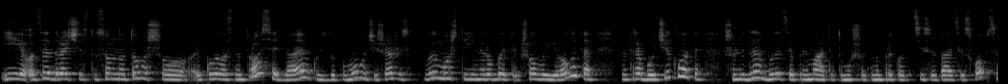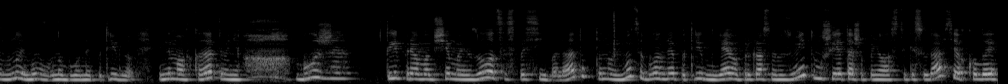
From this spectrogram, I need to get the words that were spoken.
І оце, до речі, стосовно того, що коли вас не просять да, якусь допомогу чи ще щось, ви можете її не робити. Якщо ви її робите, не треба очікувати, що людина буде це приймати. Тому що, наприклад, в цій ситуації з хлопцем, ну йому воно було не потрібно. Він не мав сказати мені, Боже. Ти прям вообще моє золоце, спасіба. Да? Тобто ну, йому це було не потрібно. Я його прекрасно розумію, тому що я теж опинялася в таких ситуаціях, коли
